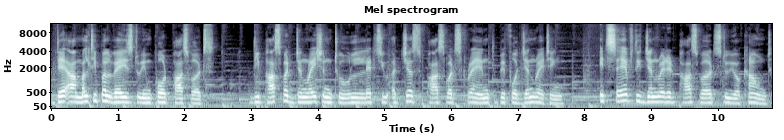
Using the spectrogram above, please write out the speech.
There are multiple ways to import passwords. The password generation tool lets you adjust password strength before generating. It saves the generated passwords to your account.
